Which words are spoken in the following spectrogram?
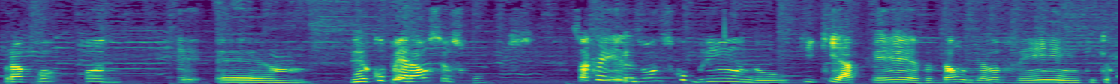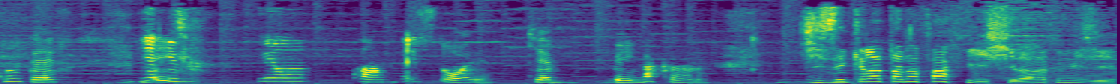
para poder é, recuperar os seus corpos. Só que aí eles vão descobrindo o que, que é a pedra, de onde ela vem, o que, que acontece. E aí vem um parte da história, que é bem bacana. Dizem que ela tá na Fafiche, lá na FMG.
